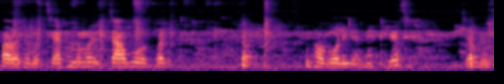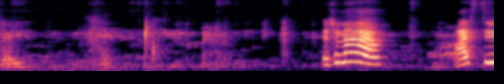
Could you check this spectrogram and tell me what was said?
পা ব্যথা করছে। এখন আবার যাব এবার ভগবানই জানে ঠিক আছে? চলো যাই। এসো না আসছি।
